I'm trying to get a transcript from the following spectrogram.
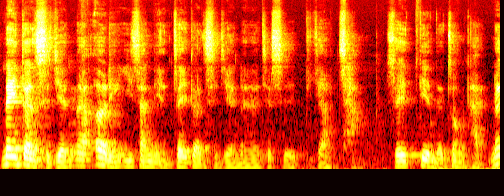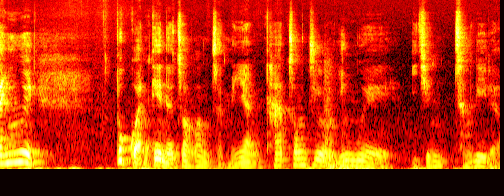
那一段时间，那二零一三年这一段时间呢，就是比较长，所以店的状态，那因为不管店的状况怎么样，它终究因为已经成立了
